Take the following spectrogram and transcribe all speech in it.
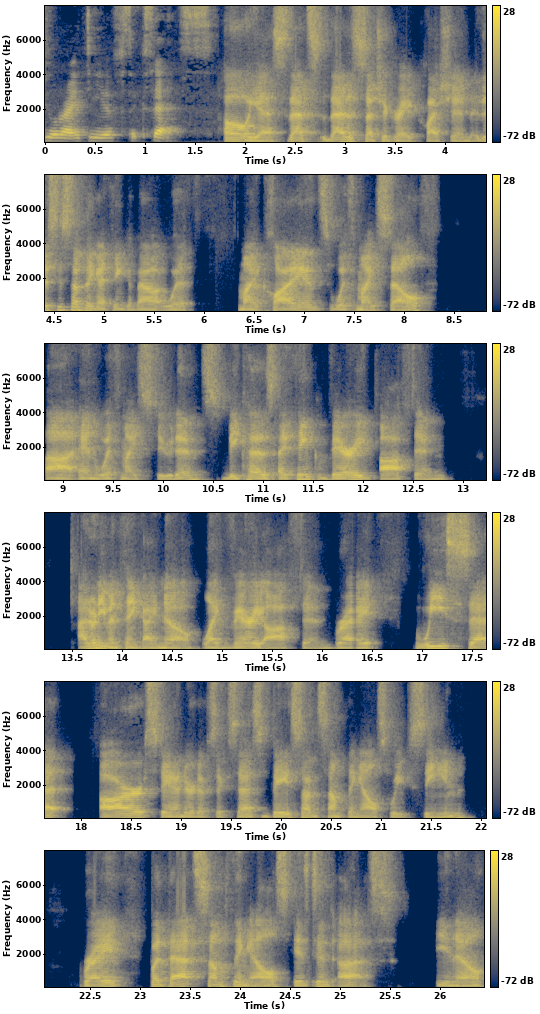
your idea of success? Oh yes, that's that is such a great question. This is something I think about with my clients, with myself, uh, and with my students because I think very often, I don't even think I know, like very often, right? We set our standard of success based on something else we've seen, right? But that something else isn't us you know?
